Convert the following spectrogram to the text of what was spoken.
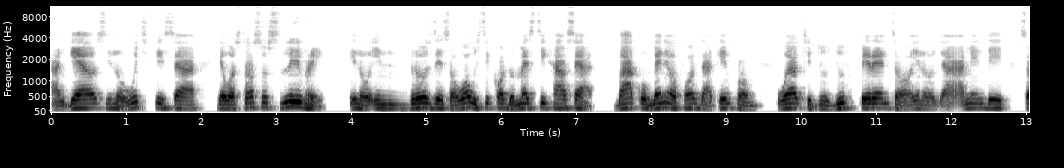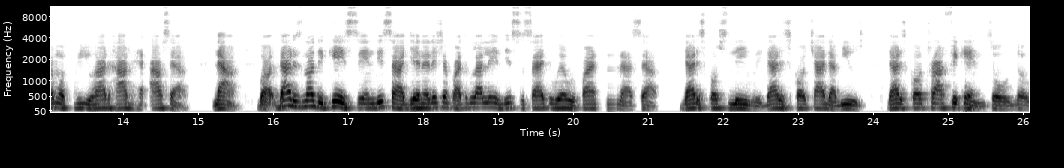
and girls, you know, which is uh, there was also slavery, you know, in those days, or what we still call domestic house. Back home, many of us that came from well-to-do do parents, or you know, I mean, they some of you you had hard help. Now, but that is not the case in this uh, generation, particularly in this society where we find ourselves. That is called slavery. That is called child abuse. That is called trafficking. So no,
